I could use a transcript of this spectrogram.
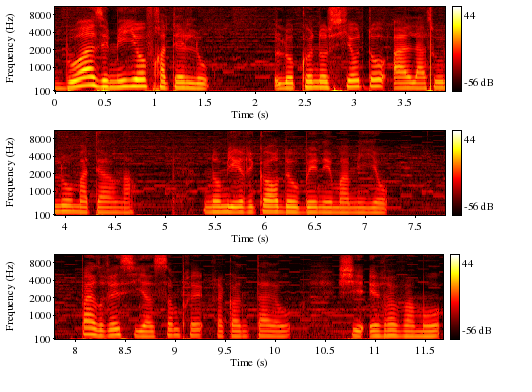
Boaz è mio fratello. L'ho conosciuto alla solo materna. Non mi ricordo bene ma mio. Padre si ha sempre raccontato che eravamo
